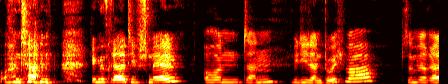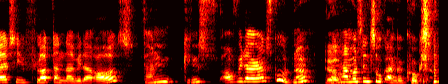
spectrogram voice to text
Und dann ging es relativ schnell. Und dann, wie die dann durch war, sind wir relativ flott dann da wieder raus. Dann ging es auch wieder ganz gut, ne? Ja. Dann haben wir uns den Zug angeguckt.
